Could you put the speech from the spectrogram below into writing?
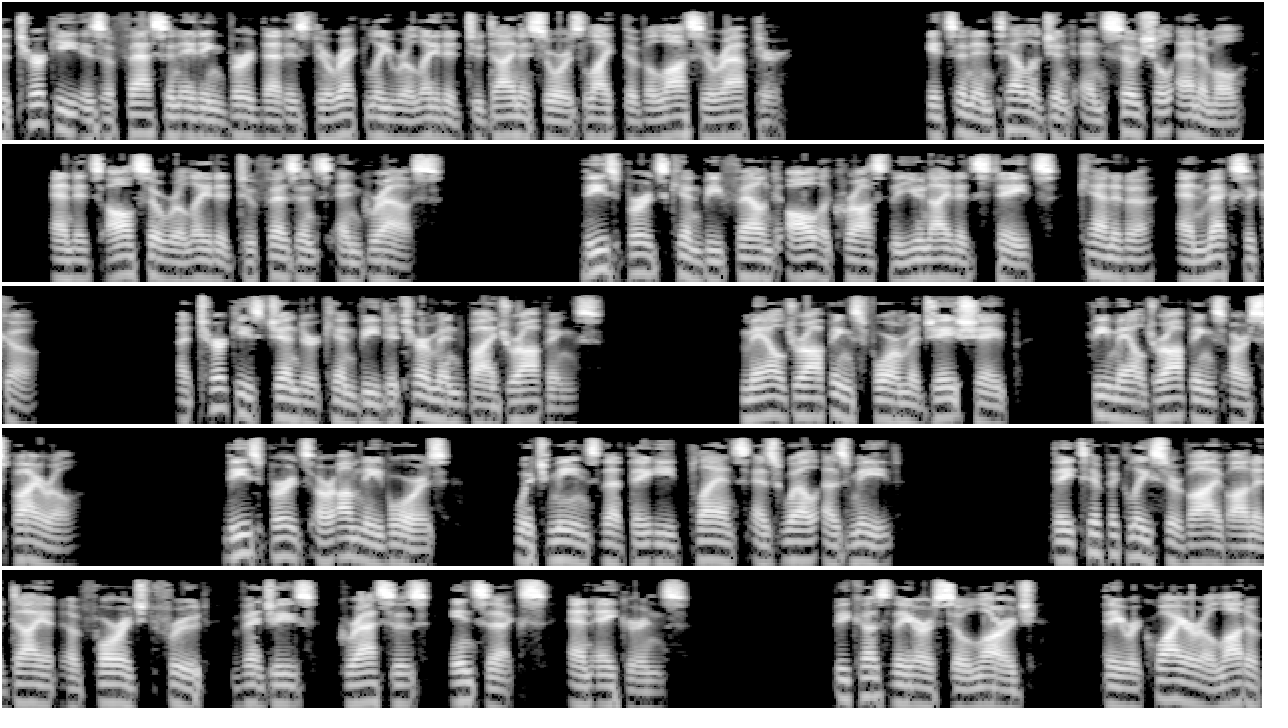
The turkey is a fascinating bird that is directly related to dinosaurs like the velociraptor. It's an intelligent and social animal, and it's also related to pheasants and grouse. These birds can be found all across the United States, Canada, and Mexico. A turkey's gender can be determined by droppings. Male droppings form a J shape, female droppings are spiral. These birds are omnivores, which means that they eat plants as well as meat. They typically survive on a diet of foraged fruit, veggies, grasses, insects, and acorns. Because they are so large, they require a lot of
